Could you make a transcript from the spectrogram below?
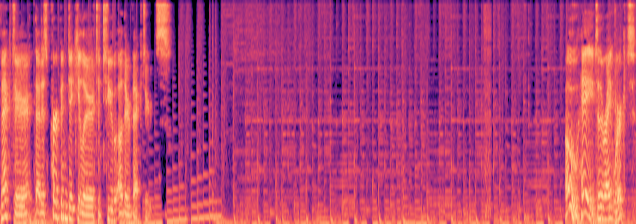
vector that is perpendicular to two other vectors. Oh, hey, to the right worked.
